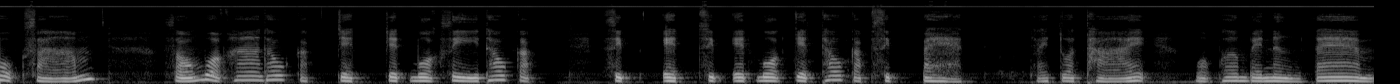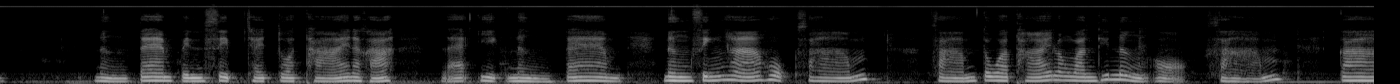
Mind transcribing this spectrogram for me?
หกสามสองบวกห้าเท่ากับเจ็ดเจ็ดบวกสี่เท่ากับสิ บเอ็ดสิบเอ็ดบวกเจ็ดเท่ากับสิบแปดใช้ตัวท้าย บวกเพิ่มไปหนึ่งแต้มหนึ่งแต้มเป็นสิบใช้ตัวท้ายนะคะ และอีกหนึ่งแต้มหนึ่งสิงหาหกสามสามตัวท้ายรางวัลที่หนึ่งออกสามเก้า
